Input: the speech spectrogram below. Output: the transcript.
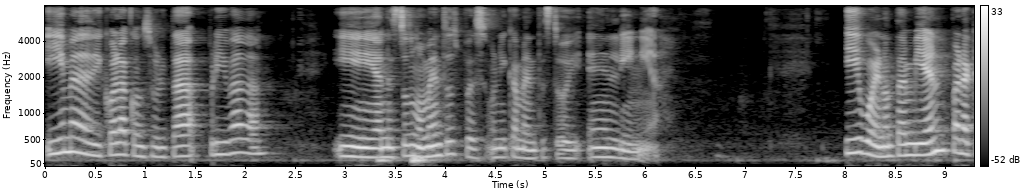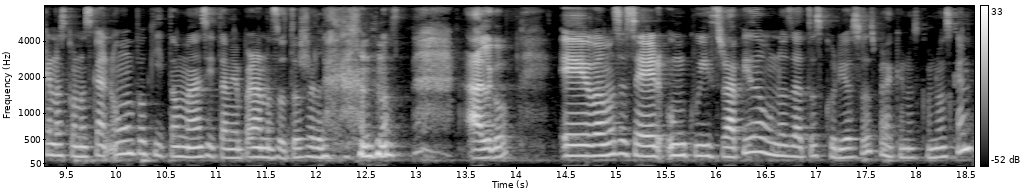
y me dedico a la consulta privada y en estos momentos pues únicamente estoy en línea. Y bueno, también para que nos conozcan un poquito más y también para nosotros relajarnos algo, eh, vamos a hacer un quiz rápido, unos datos curiosos para que nos conozcan.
